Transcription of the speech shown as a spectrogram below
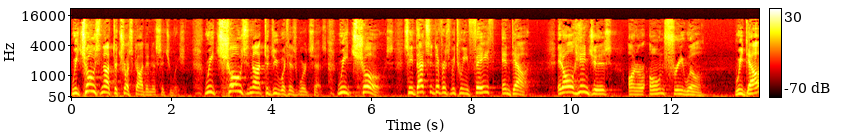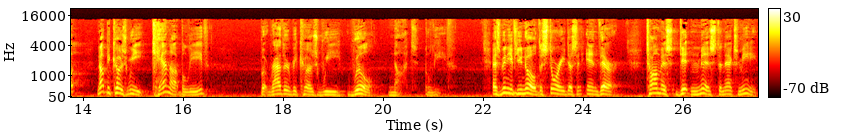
We chose not to trust God in this situation. We chose not to do what His Word says. We chose. See, that's the difference between faith and doubt. It all hinges on our own free will. We doubt not because we cannot believe, but rather because we will not believe. As many of you know, the story doesn't end there. Thomas didn't miss the next meeting.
